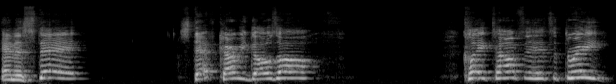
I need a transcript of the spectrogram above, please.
And instead, Steph Curry goes off. Klay Thompson hits a three.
